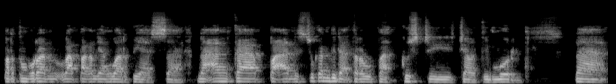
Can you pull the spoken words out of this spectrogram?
pertempuran lapangan yang luar biasa. Nah, angka Pak Anies itu kan tidak terlalu bagus di Jawa Timur. Nah,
